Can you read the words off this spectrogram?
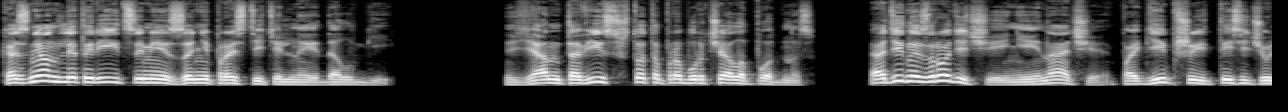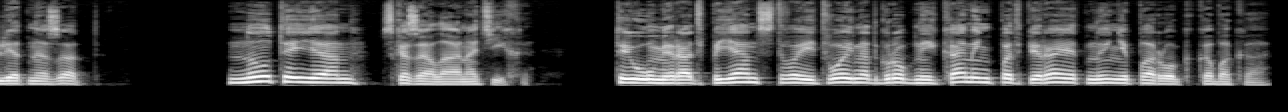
казнен летерийцами за непростительные долги. Ян Тавис что-то пробурчала под нос. Один из родичей, не иначе, погибший тысячу лет назад. «Ну, Теян», — сказала она тихо, — «ты умер от пьянства, и твой надгробный камень подпирает ныне порог кабака».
